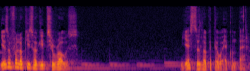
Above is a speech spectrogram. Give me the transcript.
Y eso fue lo que hizo Gypsy Rose. Y esto es lo que te voy a contar.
